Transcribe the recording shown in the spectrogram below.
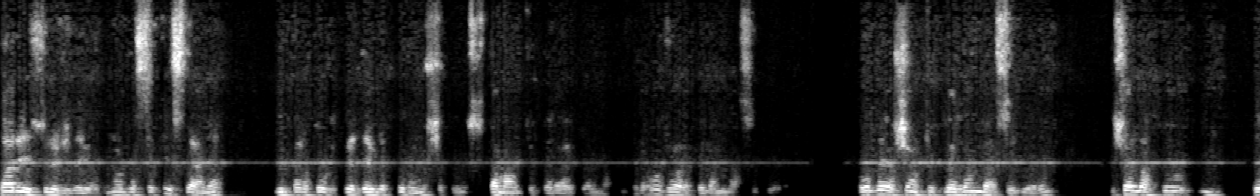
Tarihi süreci de yorgun. Orada 8 tane imparatorluk ve devlet kurulmuş çıkılmış. Tamam Türklere ait olmak üzere. O coğrafyadan bahsediyorum. Orada yaşayan Türklerden bahsediyorum. İnşallah bu e,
